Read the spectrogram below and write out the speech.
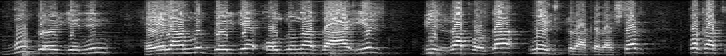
bu bölgenin heyelanlı bölge olduğuna dair bir raporda mevcuttur arkadaşlar. Fakat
